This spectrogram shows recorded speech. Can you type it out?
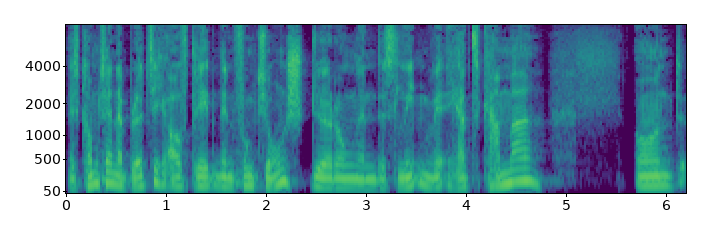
Es kommt zu einer plötzlich auftretenden Funktionsstörungen des linken Herzkammer und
